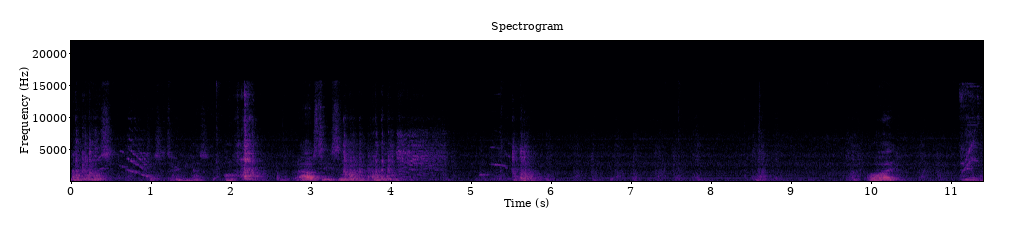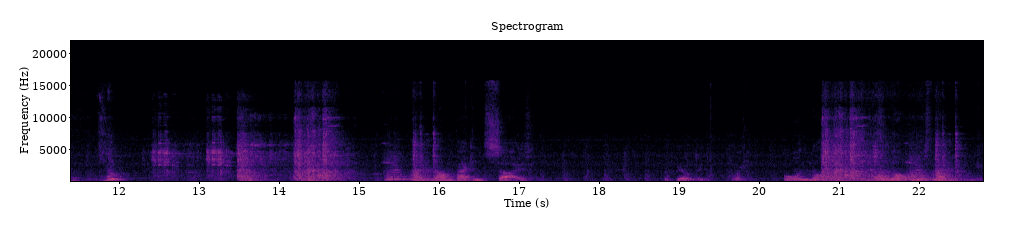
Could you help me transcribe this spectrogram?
House. There's a tiny house. Oh. That was easy. Alright. Now I'm back inside the building. Wait. Oh no. Oh no, I was not. Okay.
